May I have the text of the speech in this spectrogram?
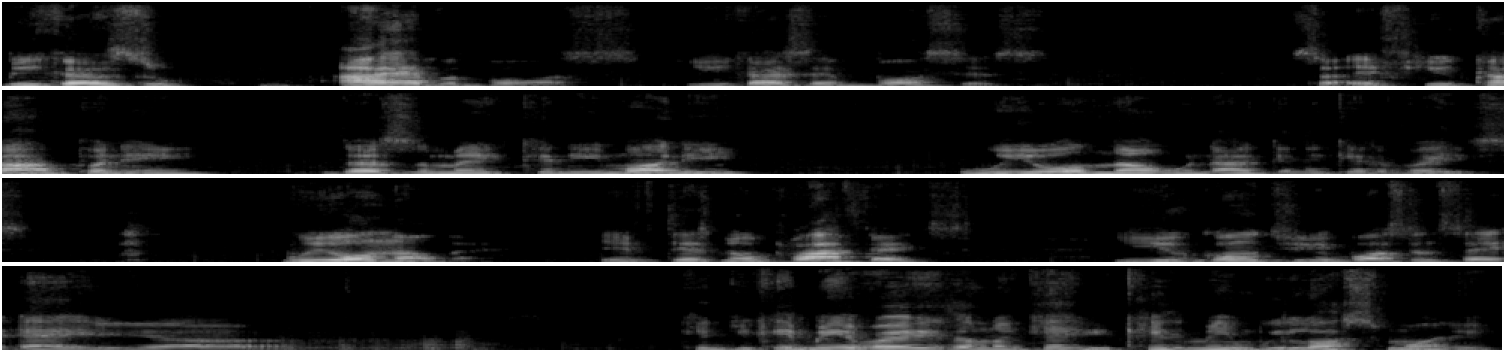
Because I have a boss, you guys have bosses. So if your company doesn't make any money, we all know we're not going to get a raise. We all know that. If there's no profits, you go to your boss and say, "Hey, uh, can you give me a raise?" I'm like, "Are you kidding me? We lost money.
